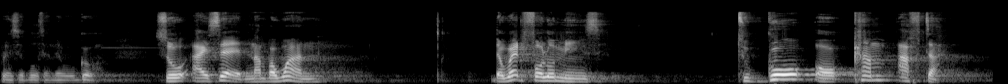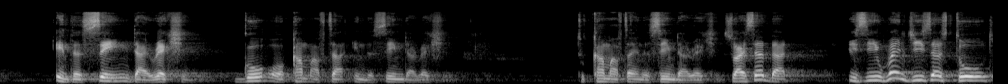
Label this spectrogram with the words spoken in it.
principles and then we'll go. So I said, number one, the word follow means to go or come after in the same direction. Go or come after in the same direction. To come after in the same direction. So I said that, you see, when Jesus told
